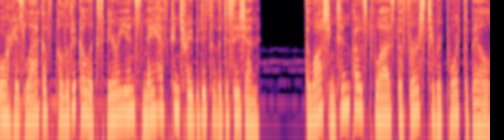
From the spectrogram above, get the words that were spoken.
or his lack of political experience may have contributed to the decision. The Washington Post was the first to report the bill.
